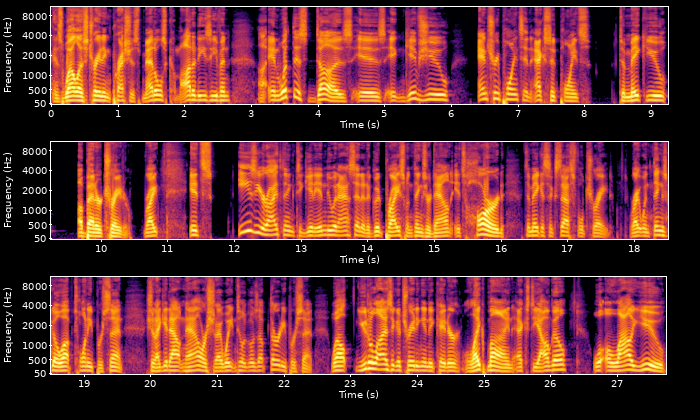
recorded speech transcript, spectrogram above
as well as trading precious metals, commodities, even. Uh, and what this does is it gives you entry points and exit points to make you a better trader, right? It's easier, I think, to get into an asset at a good price when things are down. It's hard to make a successful trade, right? When things go up 20%, should I get out now or should I wait until it goes up 30%? Well, utilizing a trading indicator like mine, XTalgo, will allow you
